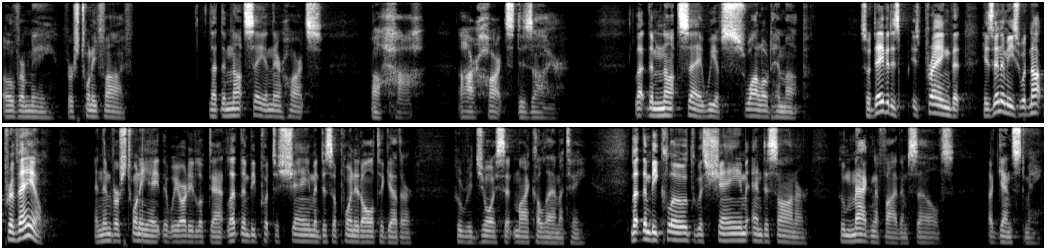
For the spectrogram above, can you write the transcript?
over me. Verse 25. Let them not say in their hearts, Aha, our heart's desire. Let them not say, We have swallowed him up. So David is, is praying that his enemies would not prevail. And then verse 28 that we already looked at let them be put to shame and disappointed altogether who rejoice at my calamity. Let them be clothed with shame and dishonor who magnify themselves against me.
